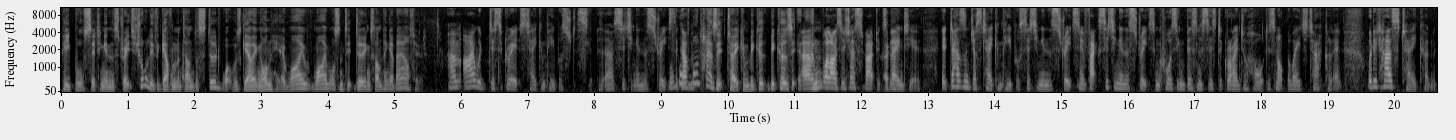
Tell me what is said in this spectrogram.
people sitting in the streets? Surely the government understood what was going on here. Why, why wasn't it doing something about it? Um, I would disagree. It's taken people st- uh, sitting in the streets. Well, the what, government. What has it taken? Because because um, well, I was just about to explain okay. to you. It hasn't just taken people sitting in the streets. And in fact, sitting in the streets and causing businesses to grind to halt is not the way to tackle it. What it has taken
